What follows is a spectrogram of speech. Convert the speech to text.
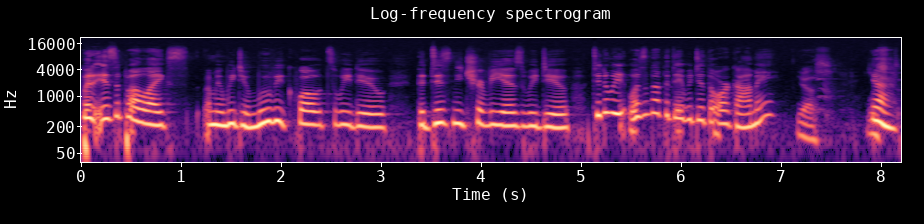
but Isabel likes. I mean, we do movie quotes. We do the Disney trivias. We do. Didn't we? Wasn't that the day we did the origami? Yes. We Yeah. st-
